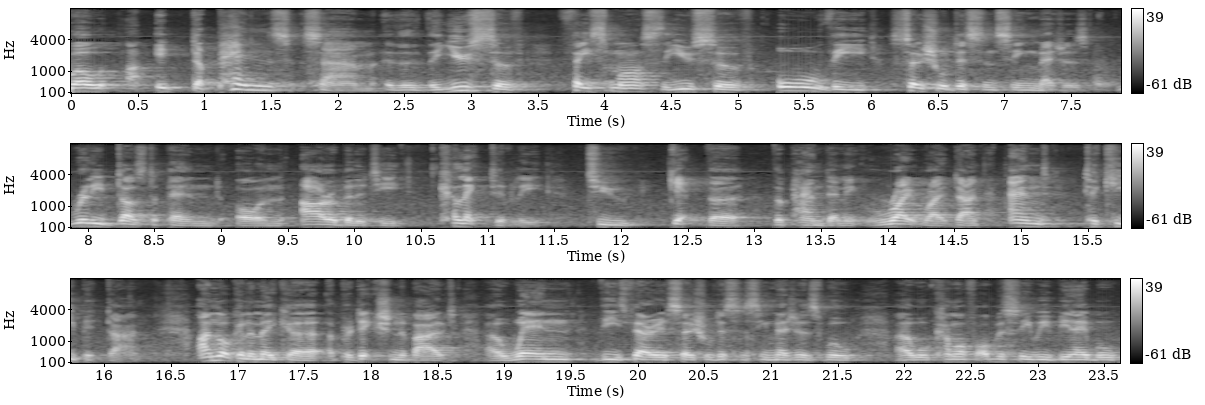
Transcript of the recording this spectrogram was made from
Well, uh, it depends, Sam. The, the use of face masks, the use of all the social distancing measures really does depend on our ability collectively to get the, the pandemic right, right down and to keep it down. I'm not going to make a, a prediction about uh, when these various social distancing measures will, uh, will come off. Obviously, we've been able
